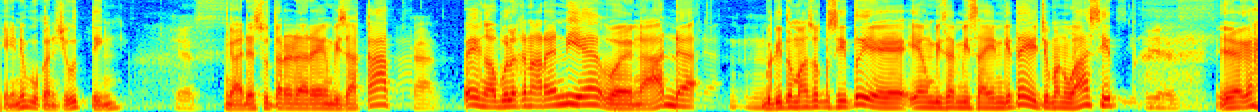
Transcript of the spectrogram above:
ya ini bukan syuting. Yes. nggak ada sutradara yang bisa cut. Cut. Eh nggak boleh kena Randy ya, wah nggak ada. Begitu masuk ke situ ya yang bisa misahin kita ya cuman wasit. Yes. Iya kan?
